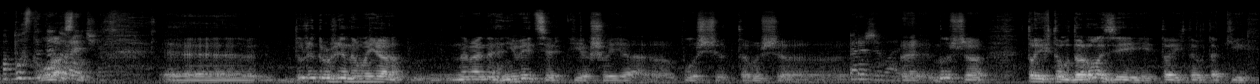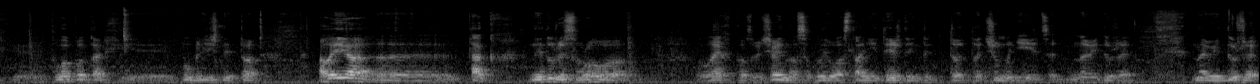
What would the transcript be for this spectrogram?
А постите, до речі, Е, Дуже дружина моя на мене гнівиться, якщо я пущу, тому що, переживайте. е, ну, що той, хто в дорозі, той, хто в таких клопотах публічний, то. Але я так не дуже сурово, легко, звичайно, особливо останній тиждень, то, то чому ні, це навіть дуже, навіть дуже е,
